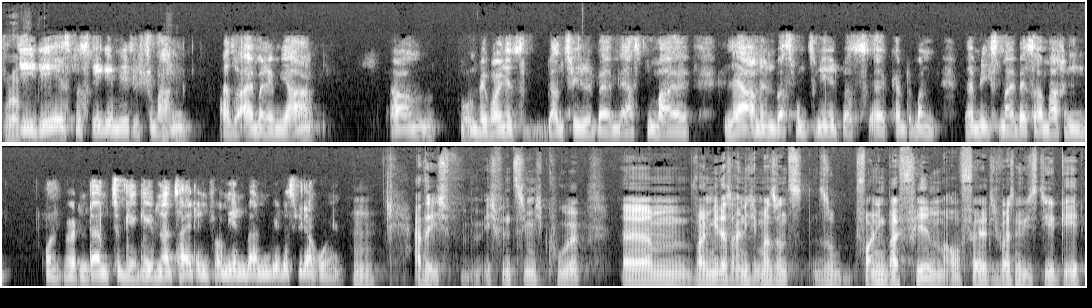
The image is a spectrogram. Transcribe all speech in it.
oder? Die Idee ist, das regelmäßig zu machen, also einmal im Jahr. Ähm, und wir wollen jetzt ganz viel beim ersten Mal lernen, was funktioniert, was äh, könnte man beim nächsten Mal besser machen. und würden dann zu gegebener Zeit informieren, wann wir das wiederholen. Hm. Also ich, ich finde es ziemlich cool, ähm, weil mir das eigentlich immer sonst so vor allen Dingen bei Filmen auffällt. Ich weiß nicht, wie es dir geht.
